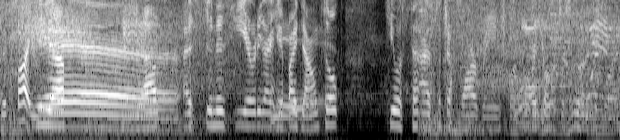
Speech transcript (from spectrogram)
Good spot. Yeah. Yep. As soon as he already got hit by down tilt, he was sent at such a far range where forward tilt was just looking for it.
